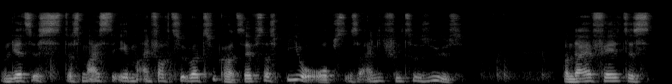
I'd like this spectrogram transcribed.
Und jetzt ist das meiste eben einfach zu überzuckert. Selbst das Bio-Obst ist eigentlich viel zu süß. Von daher fällt es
